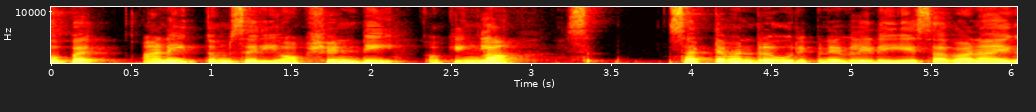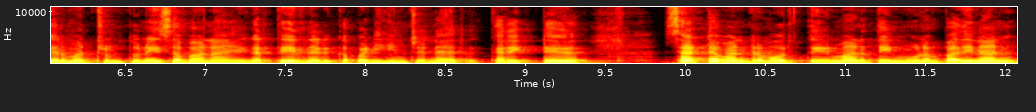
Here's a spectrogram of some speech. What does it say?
சூப்பர். அனைத்தும் சரி. ஆப்ஷன் டி ஓகேங்களா சட்டமன்ற உறுப்பினர்களிடையே சபாநாயகர் மற்றும் துணை சபாநாயகர் தேர்ந்தெடுக்கப்படுகின்றனர். கரெக்டு சட்டமன்றம் ஒரு தீர்மானத்தின் மூலம் பதினான்கு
